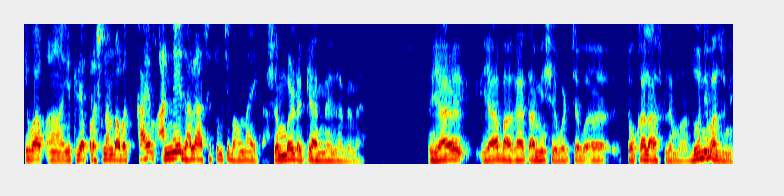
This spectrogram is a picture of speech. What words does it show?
किंवा इथल्या प्रश्नांबाबत कायम अन्याय झाला असे तुमची भावना आहे का? शंभर टक्के अन्याय झालेला आहे. या या भागात आम्ही शेवटच्या टोकाला असल्यामुळं दोन्ही बाजूनी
